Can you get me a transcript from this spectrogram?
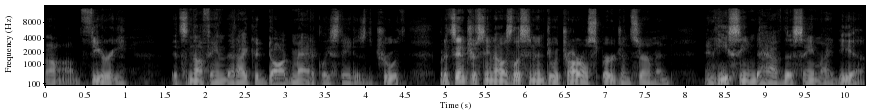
um, theory. It's nothing that I could dogmatically state as the truth. But it's interesting. I was listening to a Charles Spurgeon sermon, and he seemed to have the same idea.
